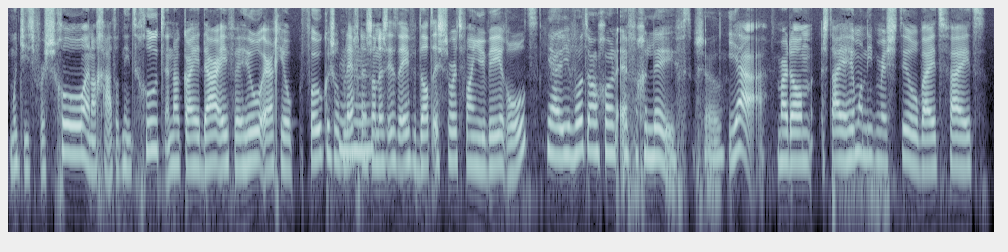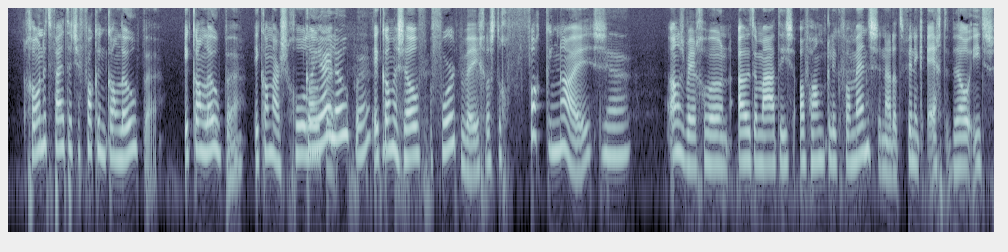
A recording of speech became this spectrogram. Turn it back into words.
moet je iets voor school en dan gaat het niet goed. En dan kan je daar even heel erg je focus op leggen. Mm Dus dan is het even, dat is soort van je wereld. Ja, je wordt dan gewoon even geleefd of zo. Ja, maar dan sta je helemaal niet meer stil bij het feit... Gewoon het feit dat je fucking kan lopen. Ik kan lopen. Ik kan naar school kan lopen. Kan jij lopen? Ik kan mezelf voortbewegen. Dat is toch fucking nice? Ja. Anders ben je gewoon automatisch afhankelijk van mensen. Nou, dat vind ik echt wel iets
